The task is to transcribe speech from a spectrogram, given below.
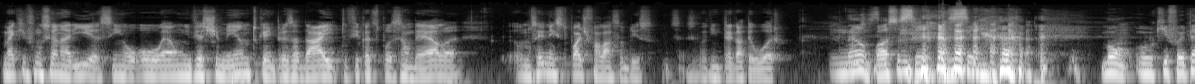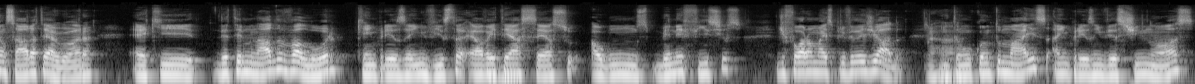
Como é que funcionaria, assim? Ou, ou, é um investimento que a empresa dá e tu fica à disposição dela? Eu não sei nem se tu pode falar sobre isso. Se vou te entregar teu ouro. Não, posso sim, posso sim. Bom, o que foi pensado até agora é que determinado valor que a empresa invista, ela vai ter uhum. acesso a alguns benefícios de forma mais privilegiada. Uhum. Então, quanto mais a empresa investir em nós,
